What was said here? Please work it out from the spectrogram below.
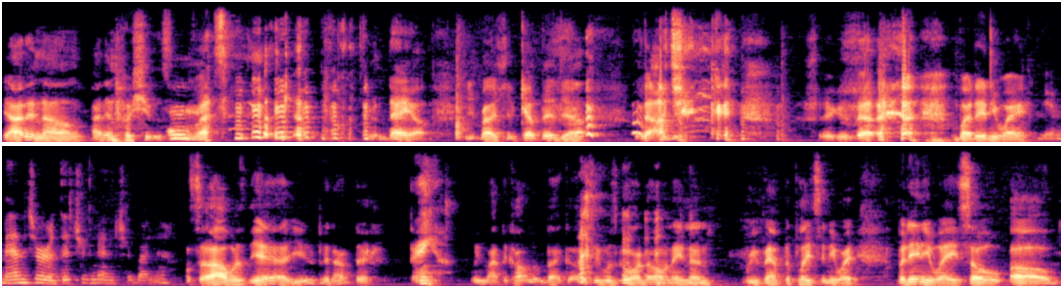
Yeah, I didn't know. I didn't know she was supervisor. Damn, you probably should have kept that job. no, but anyway. Yeah, manager or district manager by now. So I was, yeah, you'd have been out there. Damn, we might have to call them back up, see what's going on. Ain't nothing revamp the place anyway. But anyway, so um,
